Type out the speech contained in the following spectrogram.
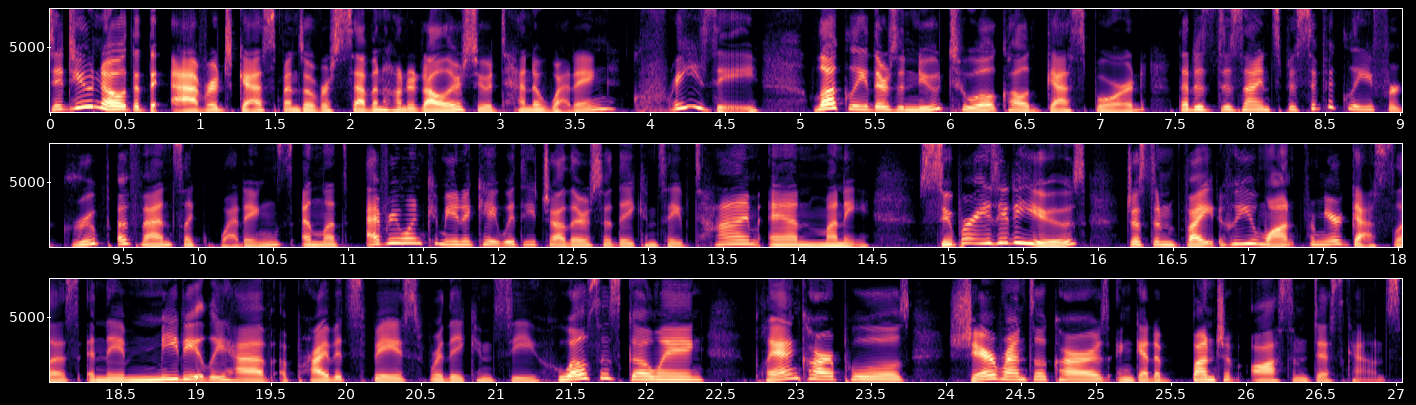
Did you know that the average guest spends over $700 to attend a wedding? Crazy. Luckily, there's a new tool called Guestboard that is designed specifically for group events like weddings and lets everyone communicate with each other so they can save time and money. Super easy to use. Just invite who you want from your guest list, and they immediately have a private space where they can see who else is going, plan carpools, share rental cars, and get a bunch of awesome discounts.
